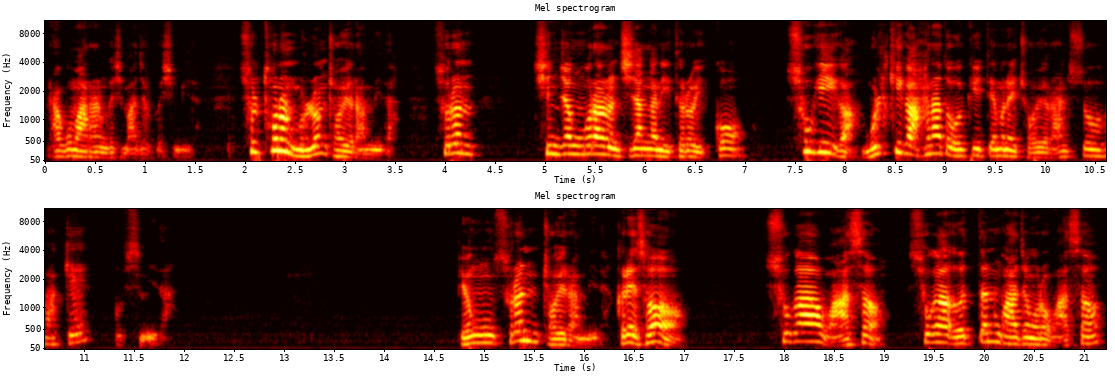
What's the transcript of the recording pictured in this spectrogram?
라고 말하는 것이 맞을 것입니다. 술토는 물론 조열합니다. 술은 신정무라는 지장간이 들어있고 수기가 물기가 하나도 없기 때문에 조열할 수밖에 없습니다. 병술은 조열합니다. 그래서 수가 와서 수가 어떤 과정으로 와서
